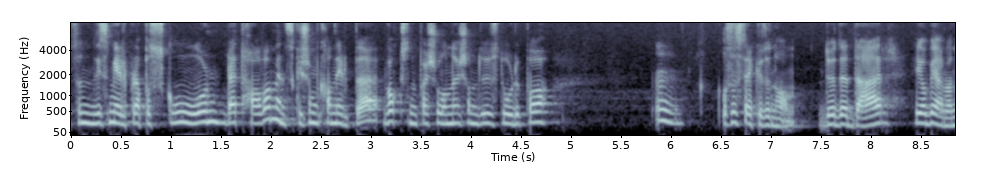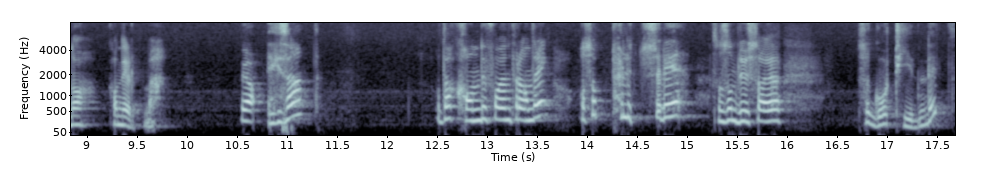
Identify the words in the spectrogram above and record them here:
sånn de som hjelper deg på skolen. Det er et hav av mennesker som kan hjelpe deg. Voksenpersoner som du stoler på. Og så strekker du ut en hånd. Du, det der jobber jeg med nå. Kan du hjelpe meg? Ja. Ikke sant? Og da kan du få en forandring. Og så plutselig, sånn som du sa, så går tiden litt.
